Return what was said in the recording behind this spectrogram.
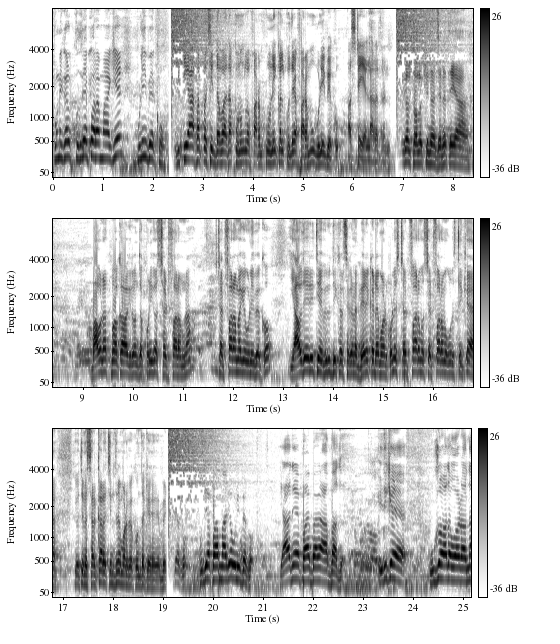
ಕುಣಿಗಲ್ ಕುದುರೆ ಫಾರಮ್ ಆಗಿ ಉಳಿಬೇಕು ಇತಿಹಾಸ ಪ್ರಸಿದ್ಧವಾದ ಕುಣಗಲ್ ಫಾರಂ ಕುಣಿಕಲ್ ಕುದುರೆ ಫಾರಮು ಉಳಿಬೇಕು ಅಷ್ಟೇ ಎಲ್ಲರ ಹತ್ರನೂ ಕುಣಿಗಲ್ ತಾಲೂಕಿನ ಜನತೆಯ ಭಾವನಾತ್ಮಕವಾಗಿರುವಂಥ ಕುಣಿಗಲ್ ಸ್ಟಡ್ ಫಾರಮ್ನ ಸ್ಟಡ್ ಫಾರಮ್ ಆಗಿ ಉಳಿಬೇಕು ಯಾವುದೇ ರೀತಿಯ ಅಭಿವೃದ್ಧಿ ಕೆಲಸಗಳನ್ನ ಬೇರೆ ಕಡೆ ಮಾಡಿಕೊಳ್ಳಿ ಸ್ಟಡ್ ಫಾರಮ್ ಸ್ಟಡ್ ಫಾರಮ್ ಉಳಿಸ್ಲಿಕ್ಕೆ ಇವತ್ತಿನ ಸರ್ಕಾರ ಚಿಂತನೆ ಮಾಡಬೇಕು ಅಂತ ಕೇ ಕುದುರೆ ಫಾರ್ಮ್ ಆಗೇ ಉಳಿಬೇಕು ಯಾವುದೇ ಪಾಪ ಆಗಬಾರ್ದು ಇದಕ್ಕೆ ಉಗ್ರವಾದ ಹೋರಾಟನ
